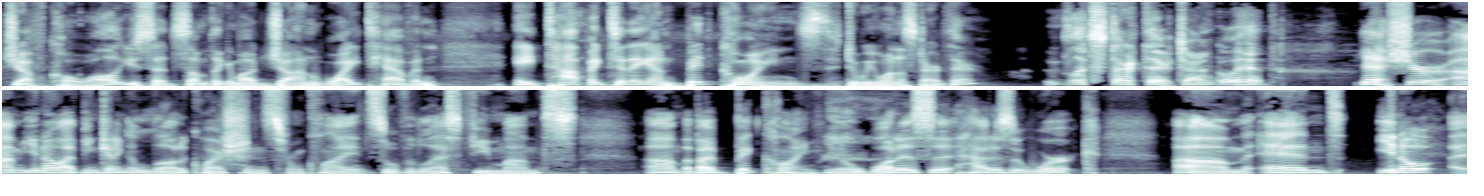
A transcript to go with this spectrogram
Jeff Kowal, you said something about John White having a topic today on bitcoins. Do we want to start there? Let's start there. John, go ahead. Yeah, sure. Um, you know, I've been getting a lot of questions from clients over the last few months um, about Bitcoin. You know, what is it? How does it work? Um, and you know, uh,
